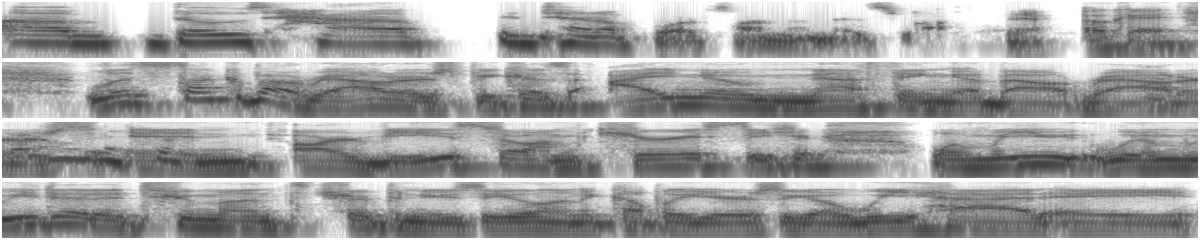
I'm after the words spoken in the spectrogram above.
um, those have antenna ports on them as well. Yeah. Okay. Let's talk about routers because I know nothing about routers in RVs. So I'm curious to hear when we when we did a two month trip in New Zealand a couple years ago, we had a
